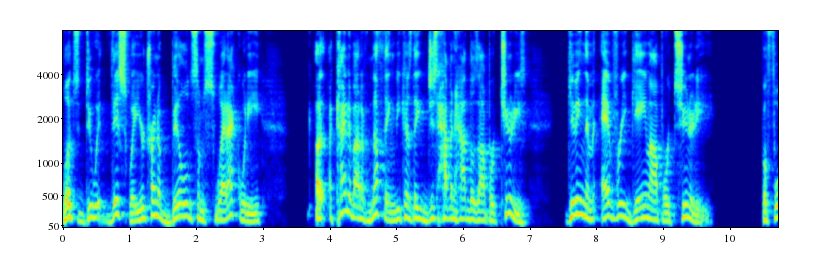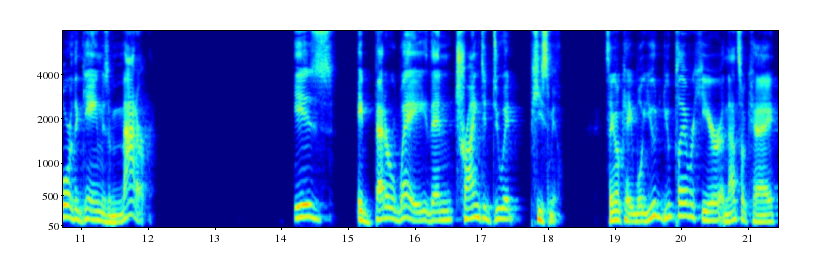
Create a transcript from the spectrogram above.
Let's do it this way. You're trying to build some sweat equity, a, uh, a kind of out of nothing because they just haven't had those opportunities. Giving them every game opportunity before the games matter is a better way than trying to do it piecemeal. Saying, okay, well, you you play over here and that's okay.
